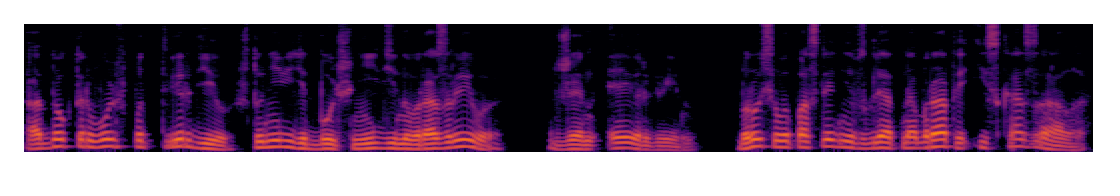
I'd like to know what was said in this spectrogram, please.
а доктор Вольф подтвердил, что не видит больше ни единого разрыва, Джен Эвергрин бросила последний взгляд на брата и сказала,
